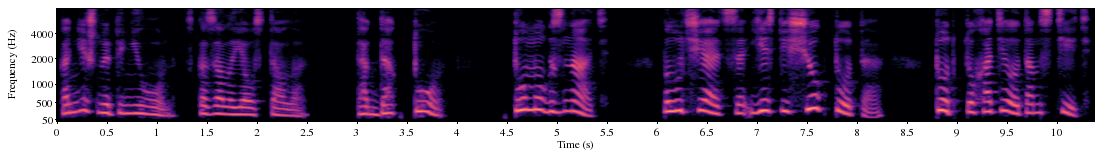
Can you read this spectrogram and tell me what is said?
Конечно, это не он, сказала я устало. Тогда кто? Кто мог знать? Получается, есть еще кто-то? Тот, кто хотел отомстить.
